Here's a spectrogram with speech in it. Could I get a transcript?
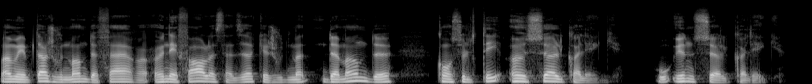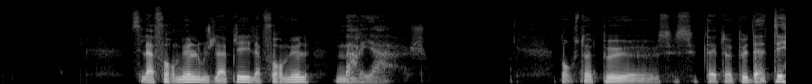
mais en même temps, je vous demande de faire un effort, c'est-à-dire que je vous demande de consulter un seul collègue ou une seule collègue. C'est la formule, je l'ai appelée la formule mariage. Donc, c'est un peu, euh, c'est peut-être un peu daté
